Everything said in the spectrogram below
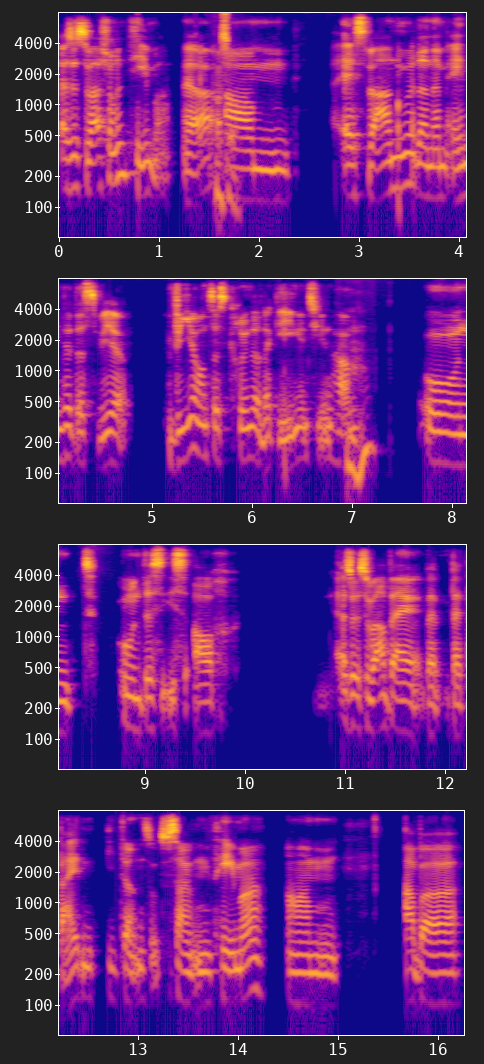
Also es war schon ein Thema, ja. So. Ähm, es war nur dann am Ende, dass wir wir uns als Gründer dagegen entschieden haben. Mhm. Und, und das ist auch, also es war bei, bei, bei beiden Bietern sozusagen ein Thema, ähm, aber,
